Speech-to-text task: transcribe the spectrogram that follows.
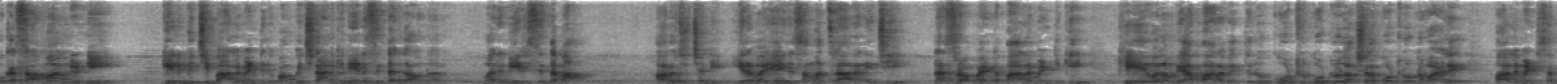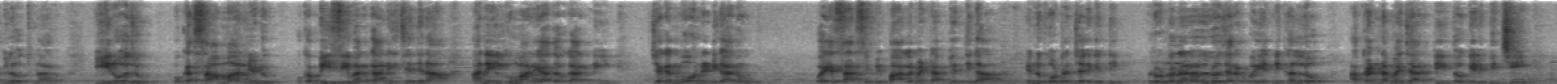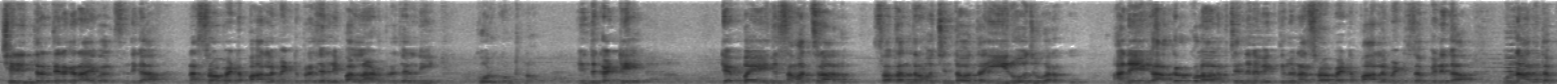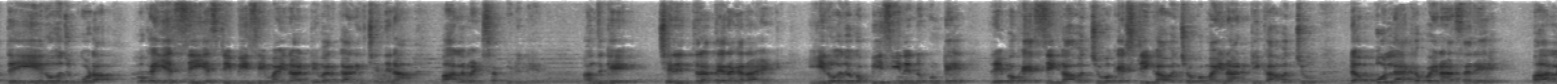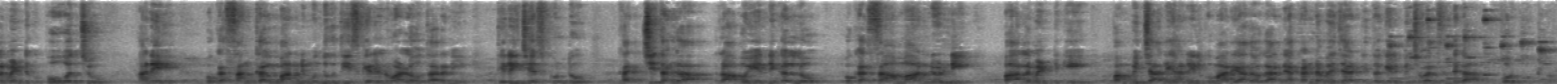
ఒక సామాన్యుణ్ణి గెలిపించి పార్లమెంటుకి పంపించడానికి నేను సిద్ధంగా ఉన్నాను. మరి మీరు సిద్ధమా? ఆలోచించండి. ఇరవై ఐదు సంవత్సరాల నుంచి నసరావుపేట పార్లమెంటుకి కేవలం వ్యాపారవేత్తలు కోట్లు కోట్లు లక్షల కోట్లు ఉన్న వాళ్ళే పార్లమెంట్ సభ్యులవుతున్నారు. ఈరోజు ఒక సామాన్యుడు ఒక బీసీ వర్గానికి చెందిన అనిల్ కుమార్ యాదవ్ గారిని జగన్మోహన్ రెడ్డి గారు వైఎస్ఆర్సీపీ పార్లమెంట్ అభ్యర్థిగా ఎన్నుకోవటం జరిగింది. రెండు నెలల్లో జరగబోయే ఎన్నికల్లో అఖండ మెజారిటీతో గెలిపించి చరిత్ర తిరగరాయవలసిందిగా నసరావుపేట పార్లమెంటు ప్రజల్ని పల్నాడు ప్రజల్ని కోరుకుంటున్నాం. ఎందుకంటే డెబ్బై ఐదు సంవత్సరాలు స్వతంత్రం వచ్చిన తర్వాత ఈ రోజు వరకు అనేక అగ్రకులాలకు చెందిన వ్యక్తులు నసరావుపేట పార్లమెంటు సభ్యులుగా ఉన్నారు తప్పితే ఏ రోజు కూడా ఒక ఎస్సీ ఎస్టీ బీసీ మైనారిటీ వర్గానికి చెందిన పార్లమెంట్ సభ్యుడు లేరు. అందుకే చరిత్ర తిరగరాయండి. ఈ రోజు ఒక బీసీని ఎన్నుకుంటే రేపు ఒక ఎస్సీ కావచ్చు ఒక ఎస్టీ కావచ్చు ఒక మైనారిటీ కావచ్చు డబ్బు లేకపోయినా సరే పార్లమెంటుకు పోవచ్చు అనే ఒక సంకల్పాన్ని ముందుకు తీసుకెళ్ళిన వాళ్ళు అవుతారని తెలియచేసుకుంటూ ఖచ్చితంగా రాబోయే ఎన్నికల్లో ఒక సామాన్యుణ్ణి పార్లమెంట్కి పంపించాలి. అనిల్ కుమార్ యాదవ్ గారిని అఖండ మెజారిటీతో గెలిపించవలసిందిగా కోరుకుంటున్నాం.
